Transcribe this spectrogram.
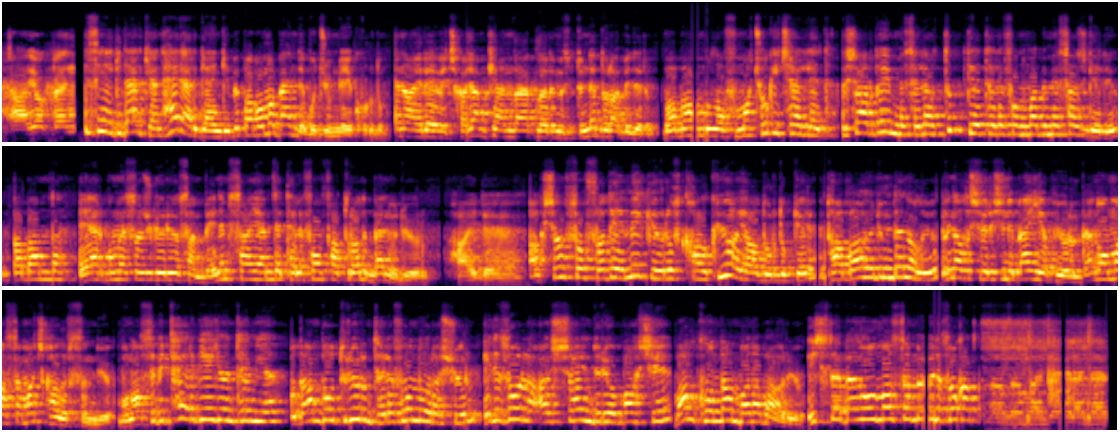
Ha yok ben... Liseye giderken her ergen gibi babama ben de bu cümleyi kurdum. Ben ayrı eve çıkacağım kendi ayaklarım üstünde durabilirim. Babam bu lafıma çok içerledi. Dışarıdayım mesela tıp diye telefonuma bir mesaj geliyor babamdan. Eğer bu mesajı görüyorsan benim sayemde telefon faturanı ben ödüyorum. Haydi. Akşam sofrada yemek yiyoruz kalkıyor ayağa durduk yere. Tabağı önümden alıyor. Ön alışverişini ben yapıyorum. Ben olmazsam aç kalırsın diyor. Bu nasıl bir terbiye yöntemi ya? Odamda oturuyorum telefonla uğraşıyorum. Beni zorla aşağı indiriyor bahçeye. Balkondan bana bağırıyor. İşte ben olmazsam böyle sokak...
